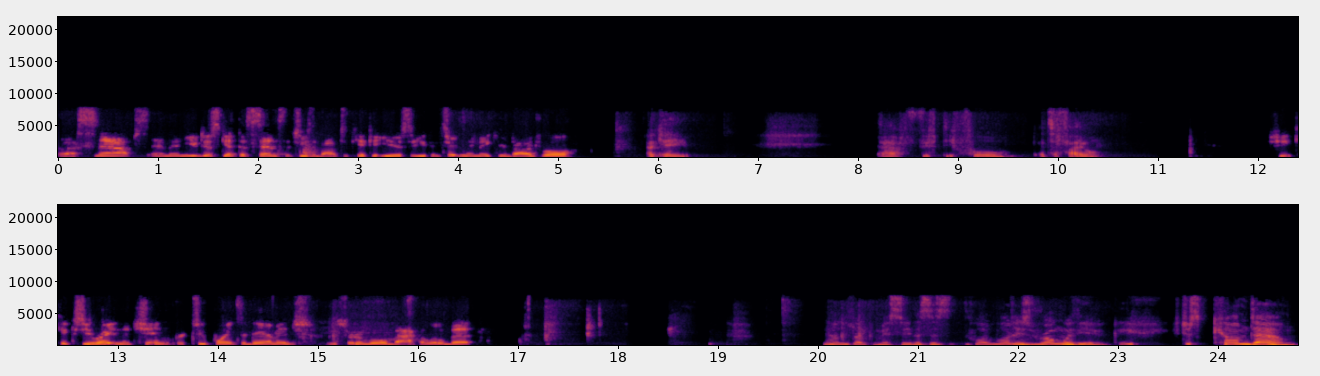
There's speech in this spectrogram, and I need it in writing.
uh, snaps and then you just get the sense that she's about to kick at you so you can certainly make your dodge roll Okay. Uh, 54. That's a fail. she kicks you right in the chin for two points of damage you sort of roll back a little bit Now look, Missy, this is what what is wrong with you? You, you just calm down.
